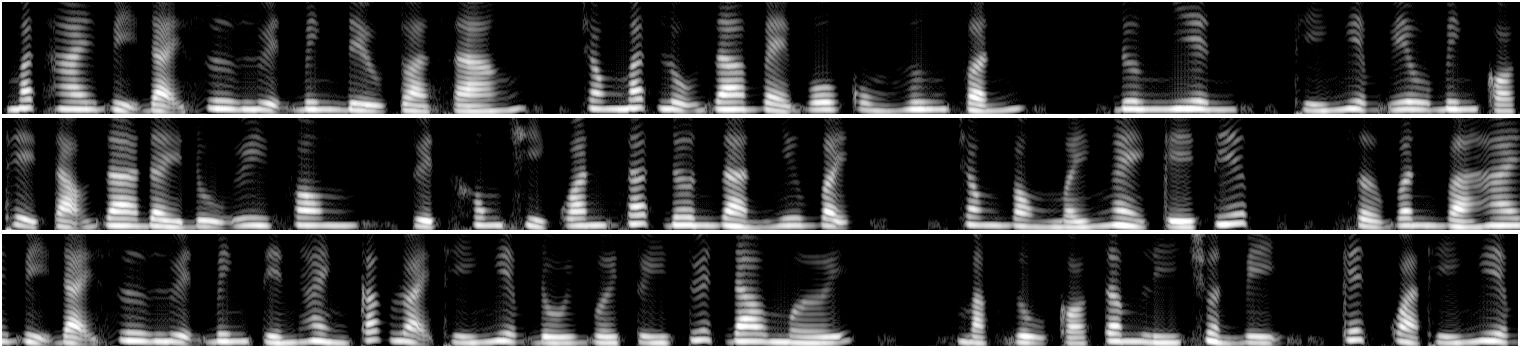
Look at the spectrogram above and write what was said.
Mắt hai vị đại sư luyện binh đều tỏa sáng, trong mắt lộ ra vẻ vô cùng hưng phấn. Đương nhiên, thí nghiệm yêu binh có thể tạo ra đầy đủ uy phong, tuyệt không chỉ quan sát đơn giản như vậy. Trong vòng mấy ngày kế tiếp, Sở Vân và hai vị đại sư luyện binh tiến hành các loại thí nghiệm đối với túy tuyết đao mới. Mặc dù có tâm lý chuẩn bị, kết quả thí nghiệm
